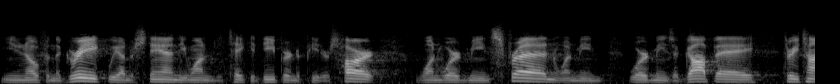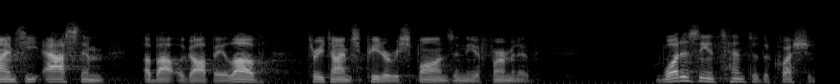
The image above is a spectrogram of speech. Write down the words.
You know from the Greek, we understand he wanted to take it deeper into Peter's heart. One word means friend, one mean, word means agape. Three times he asked him, about agape love, three times Peter responds in the affirmative. What is the intent of the question?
